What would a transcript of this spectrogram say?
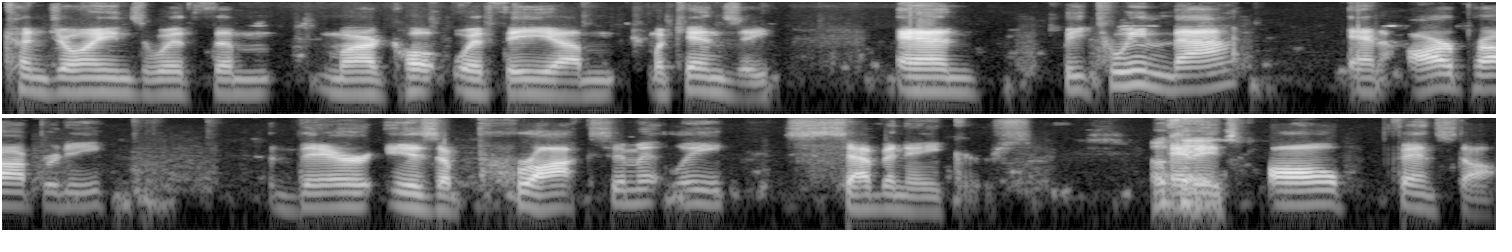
conjoins with the Mark with the um, McKenzie, and between that and our property, there is approximately seven acres, and Okay. it's all fenced off.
